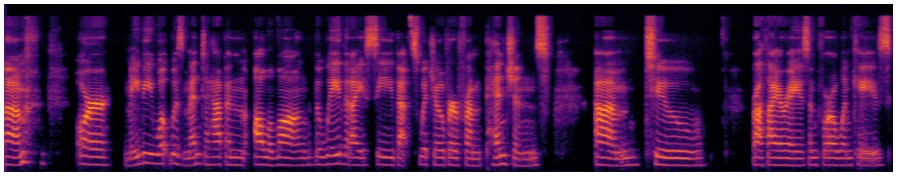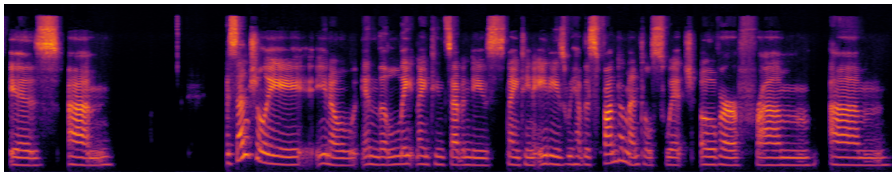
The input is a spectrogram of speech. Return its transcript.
um, or maybe what was meant to happen all along. The way that I see that switch over from pensions um, to Roth IRAs and 401ks is um, essentially, you know, in the late 1970s, 1980s, we have this fundamental switch over from um,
